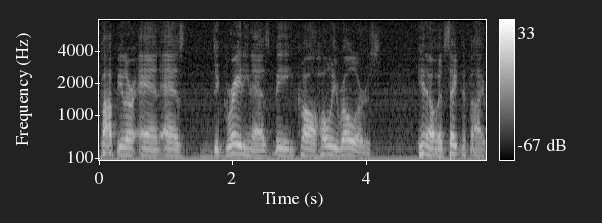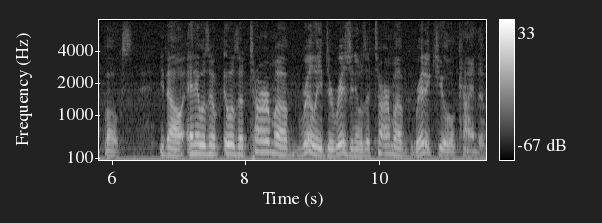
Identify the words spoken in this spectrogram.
popular and as degrading as being called holy rollers, you know, and sanctified folks you know, and it was a it was a term of really derision. It was a term of ridicule, kind of.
